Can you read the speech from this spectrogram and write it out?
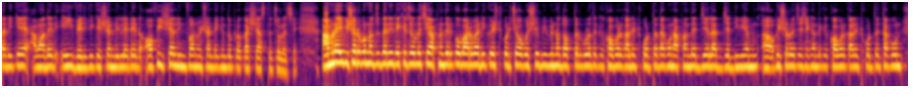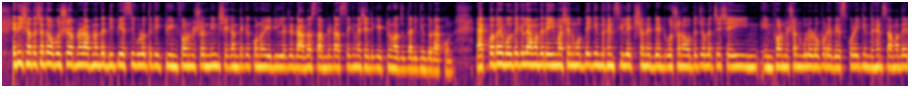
তারিখে আমাদের এই ভেরিফিকেশন রিলেটেড অফিসিয়াল ইনফরমেশনটা কিন্তু প্রকাশ্যে আসতে চলেছে। আমরা এই বিষয়ের উপর নজরদারি রেখে চলেছি। আপনাদেরকেও বারবার রিকোয়েস্ট করছি, অবশ্যই বিভিন্ন দপ্তরগুলো থেকে খবর কালেক্ট করতে থাকুন। আপনাদের জেলার যে ডিএম অফিসে রয়েছে, সেখান থেকে খবর কালেক্ট করতে থাকুন। এরই সাথে সাথে অবশ্যই আপনারা আপনাদের ডিপিএসসি গুলো থেকে একটু ইনফরমেশন নিন, সেখান থেকে কোনো এই রিলেটেড আদার্স আপডেট আসছে কিনা সেদিকে একটু নজরদারি কিন্তু রাখুন। এক কথায় বলতে গেলে আমাদের এই মাসের মধ্যেই কিন্তু ফ্রেন্ড সিলেকশনের ডেট ঘোষণা হতে চলেছে। সেই ইনফরমেশনগুলোর উপরে বেস করেই কিন্তু ফ্রেন্ডস আমাদের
